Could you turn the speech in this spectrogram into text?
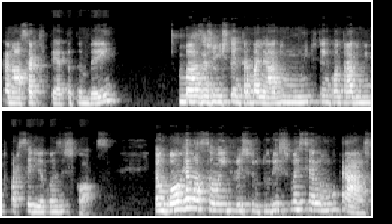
para a nossa arquiteta também mas a gente tem trabalhado muito, tem encontrado muito parceria com as escolas. Então, com relação à infraestrutura, isso vai ser a longo prazo.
